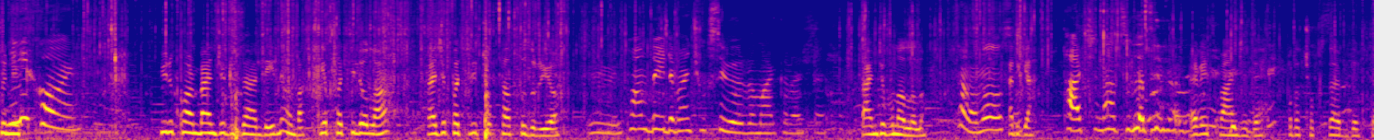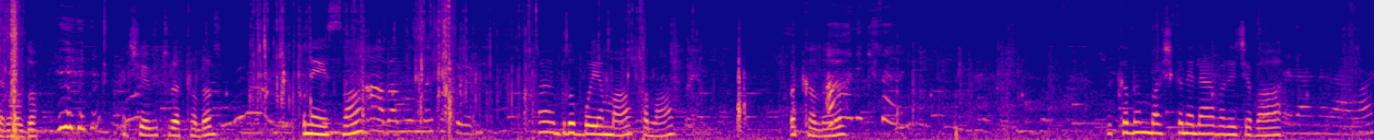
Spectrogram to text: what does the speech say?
sönük. Unicorn. Unicorn bence güzel değil değil mi? Bak ya patili olan, bence patili çok tatlı duruyor. Hmm, pandayı da ben çok seviyorum arkadaşlar. Bence bunu alalım. Tamam olsun. Hadi gel. Tarçını hatırlatırım. Evet bence de. Bu da çok güzel bir defter oldu. Hadi şöyle bir tur atalım. Bu ne Esma? Aa ben bunları çok seviyorum. Ha, bu da boyama falan. Bakalım. Ne güzel. Bakalım başka neler var acaba? Neler neler var.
